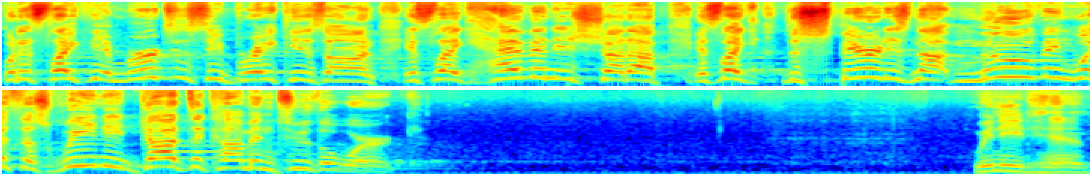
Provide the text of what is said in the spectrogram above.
But it's like the emergency brake is on. It's like heaven is shut up. It's like the Spirit is not moving with us. We need God to come and do the work. We need Him.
